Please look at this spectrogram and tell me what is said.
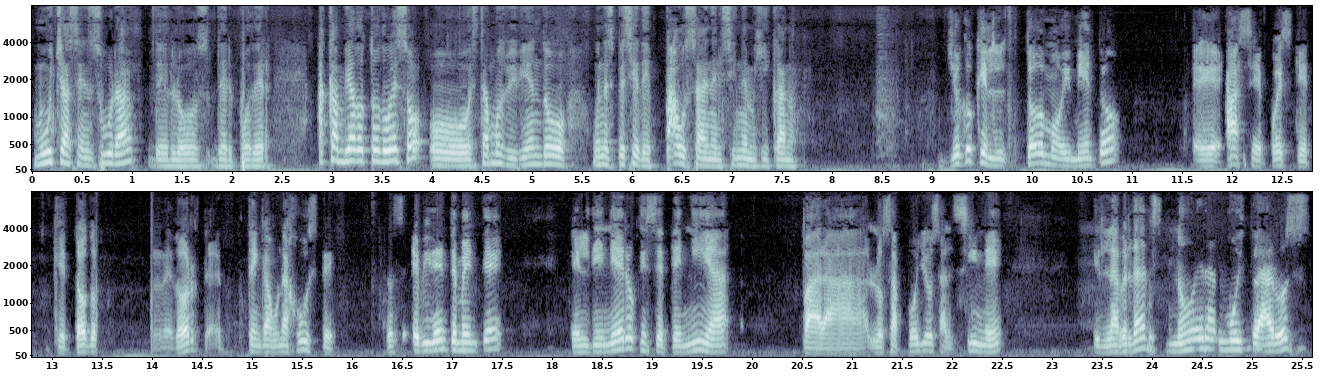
mucha censura de los del poder. ¿Ha cambiado todo eso o estamos viviendo una especie de pausa en el cine mexicano? Yo creo que el, todo movimiento eh, hace pues que, que todo alrededor tenga un ajuste. Entonces, evidentemente, el dinero que se tenía para los apoyos al cine, la verdad no eran muy claros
